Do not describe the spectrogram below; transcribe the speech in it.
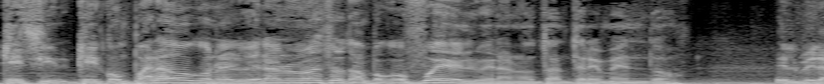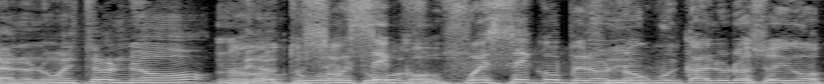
que, si- que comparado con el verano nuestro tampoco fue el verano tan tremendo. El verano nuestro no, No, pero tuvo, fue tuvo seco, fue seco, pero Sí. no muy caluroso. Digo,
